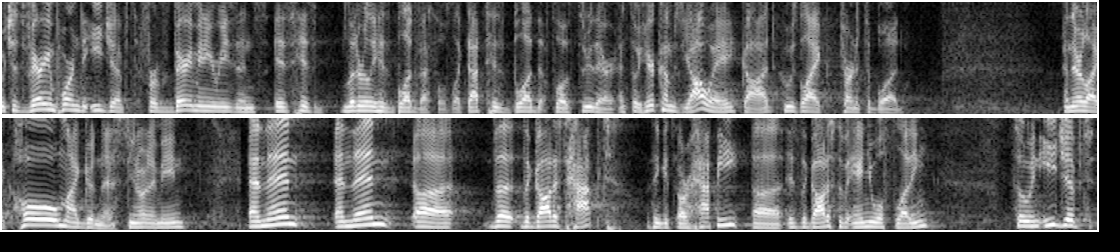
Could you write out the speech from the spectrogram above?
which is very important to Egypt for very many reasons, is his literally his blood vessels. Like that's his blood that flows through there. And so here comes Yahweh, God, who's like, turn it to blood. And they're like, oh my goodness, you know what I mean? And then and then uh, the the goddess Hapt, I think it's or Happy, uh, is the goddess of annual flooding. So in Egypt,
